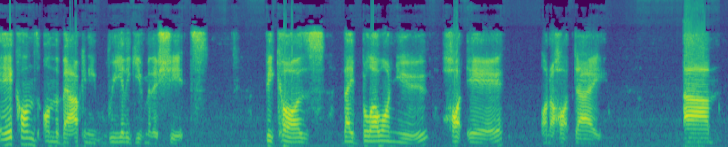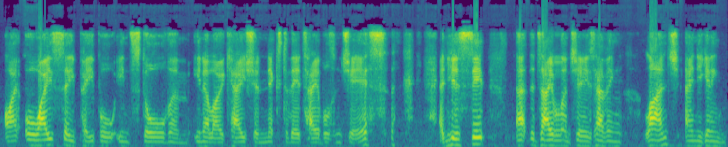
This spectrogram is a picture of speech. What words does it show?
aircons on the balcony really give me the shits because they blow on you hot air on a hot day. Um, I always see people install them in a location next to their tables and chairs, and you sit at the table and chairs having lunch, and you're getting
